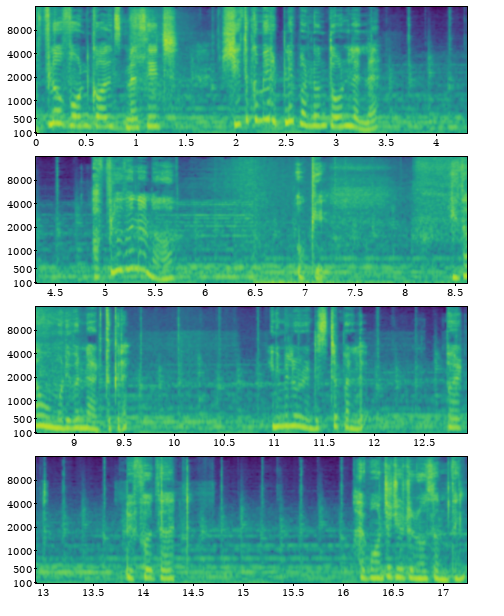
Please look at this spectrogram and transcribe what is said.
எவ்வளோ ஃபோன் கால்ஸ் மெசேஜ் எதுக்குமே ரிப்ளை பண்ணணும்னு தோணலல்ல? அவ்வளோதானா ஓகே இதான் உன் முடிவுன்னு நான் எடுத்துக்கிறேன். இனிமேல் உன்னை டிஸ்டர்ப் பண்ணல. But before that I wanted you to know something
